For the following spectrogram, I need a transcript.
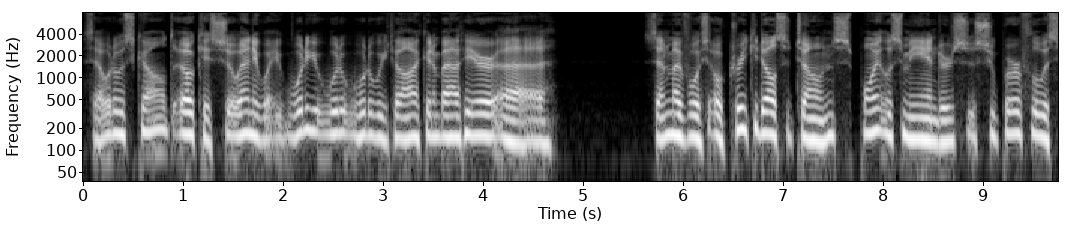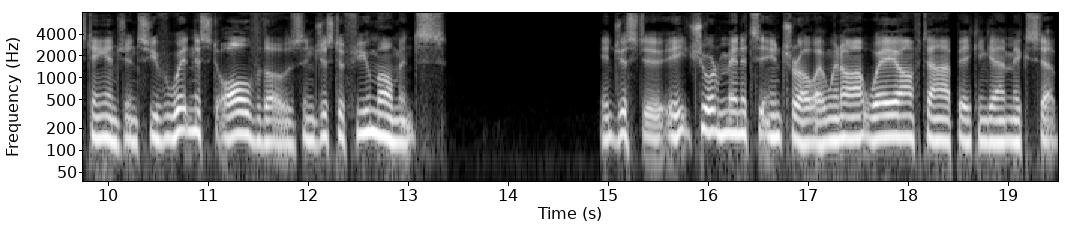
Is that what it was called? Okay, so anyway, what are you what what are we talking about here? Uh Send my voice. Oh, creaky dulcet tones, pointless meanders, superfluous tangents. You've witnessed all of those in just a few moments. In just uh, eight short minutes of intro, I went off, way off topic and got mixed up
